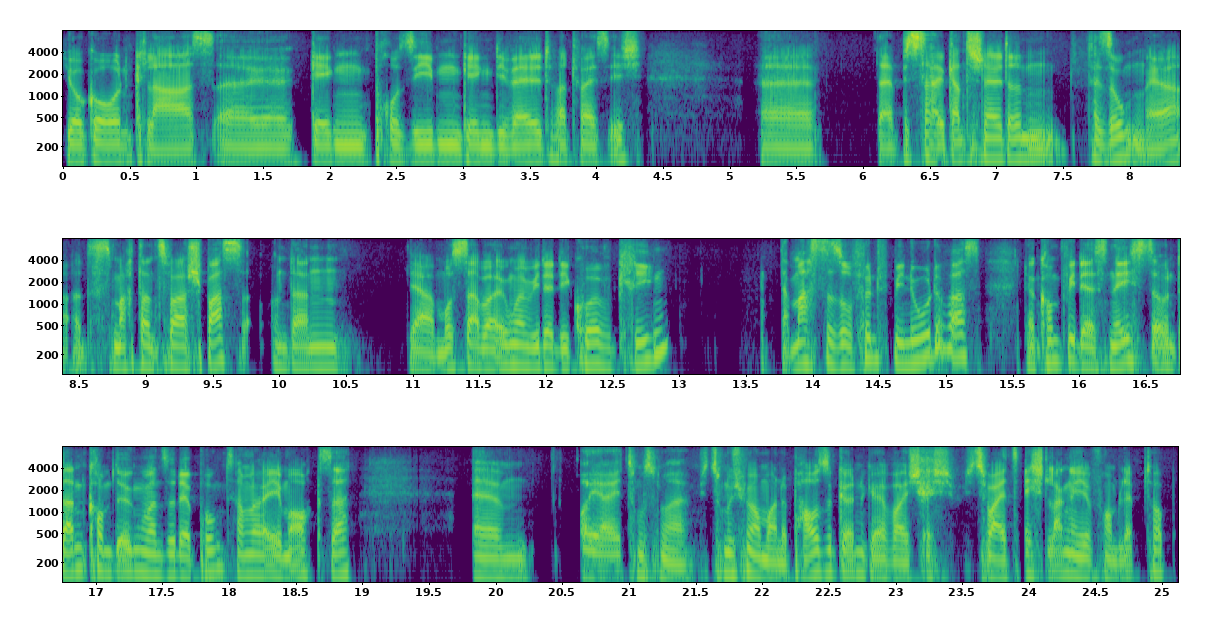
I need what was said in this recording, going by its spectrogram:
Joko und Klaas äh, gegen Pro7, gegen die Welt, was weiß ich. Äh, da bist du halt ganz schnell drin versunken, ja. Das macht dann zwar Spaß und dann, ja, musst du aber irgendwann wieder die Kurve kriegen. Da machst du so fünf Minuten was, dann kommt wieder das nächste und dann kommt irgendwann so der Punkt, haben wir eben auch gesagt, ähm, oh ja, jetzt muss, man, jetzt muss ich mir auch mal eine Pause gönnen, gell, weil ich echt, ich war jetzt echt lange hier vorm Laptop.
